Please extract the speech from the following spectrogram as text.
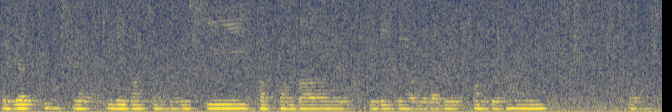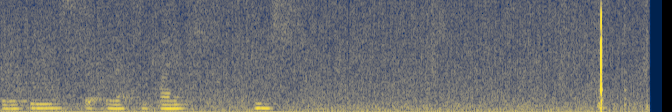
Salut à tous et à tous les anciens de Russie, Pantambol, le leader de la V32 J'espère que vous tous, euh, la petite.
